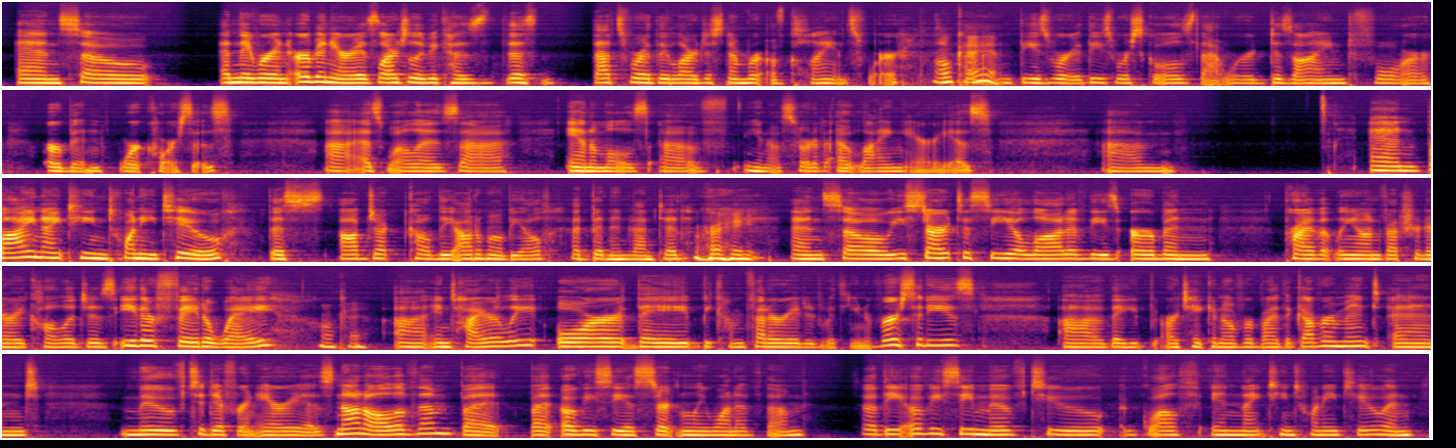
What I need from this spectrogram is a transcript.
and so, and they were in urban areas largely because this that's where the largest number of clients were. Okay, these were these were schools that were designed for urban workhorses, uh, as well as uh, animals of you know sort of outlying areas. Um, and by 1922, this object called the automobile had been invented. Right. And so you start to see a lot of these urban privately owned veterinary colleges either fade away okay. uh, entirely or they become federated with universities uh, they are taken over by the government and move to different areas. Not all of them, but but OVC is certainly one of them. So the OVC moved to Guelph in 1922, and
